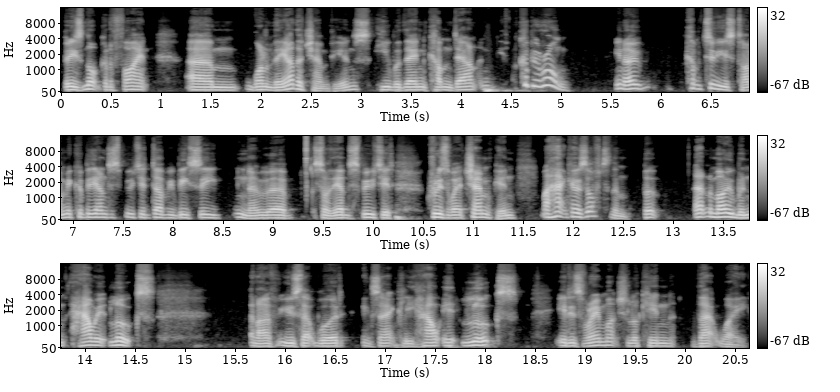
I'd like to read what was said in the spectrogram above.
But he's not going to fight um, one of the other champions. He would then come down, and I could be wrong. You know, come two years' time, it could be the undisputed WBC, you know, uh, sorry, the undisputed Cruiserweight champion. My hat goes off to them. But at the moment, how it looks – and I've used that word exactly how it looks, it is very much looking that way.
